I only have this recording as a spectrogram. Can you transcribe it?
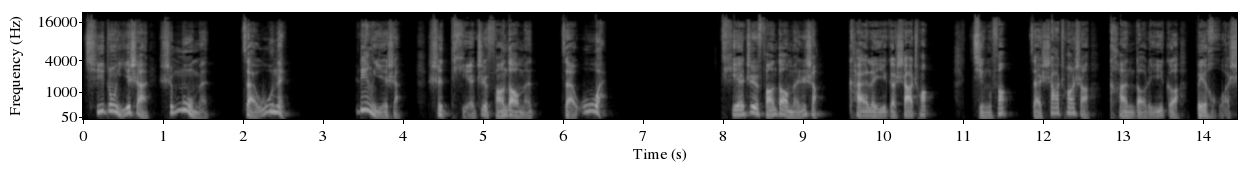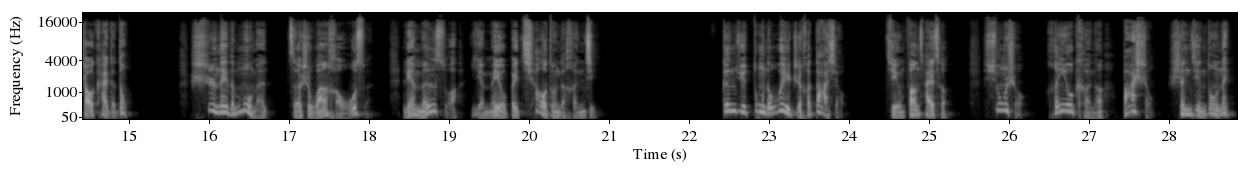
其中一扇是木门，在屋内；另一扇是铁质防盗门，在屋外。铁质防盗门上开了一个纱窗，警方在纱窗上看到了一个被火烧开的洞。室内的木门则是完好无损，连门锁也没有被撬动的痕迹。根据洞的位置和大小，警方猜测凶手很有可能把手伸进洞内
